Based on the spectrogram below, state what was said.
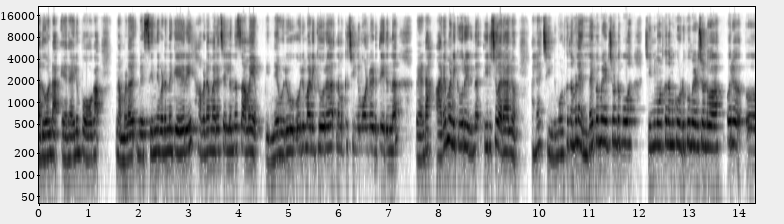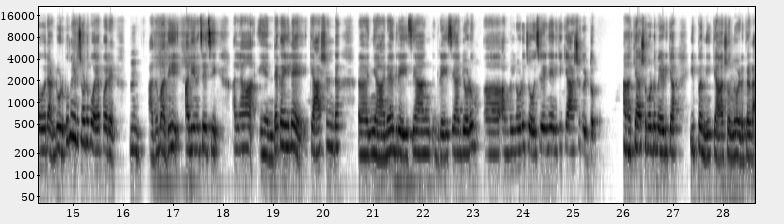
അതുകൊണ്ടാ ഏതായാലും പോകാം. നമ്മൾ ബസ്സിൽ നിന്ന് ഇവിടെ നിന്ന് കയറി അവിടം വരെ ചെല്ലുന്ന സമയം. പിന്നെ ഒരു ഒരു മണിക്കൂർ നമുക്ക് ചിന്നുമോളുടെ അടുത്ത് ഇരുന്ന് വേണ്ട അരമണിക്കൂർ ഇരുന്ന് തിരിച്ചു വരാമല്ലോ അല്ല ചിന്നുമോൾക്ക് നമ്മൾ എന്താ ഇപ്പം മേടിച്ചോണ്ട് പോവാ? ചിന്നുമോൾക്ക് നമുക്ക് ഉടുപ്പ് മേടിച്ചോണ്ട് പോവാ. ഒരു രണ്ട് ഉടുപ്പ് മേടിച്ചോണ്ട് പോയാൽ പോരെ. അത് മതി അലീന ചേച്ചി. അല്ല എന്റെ കയ്യിലെ ക്യാഷ് ഉണ്ട്. ഞാൻ ഗ്രേസി ഗ്രേസി ആന്റിയോടും അങ്കിളിനോടും ചോദിച്ചു കഴിഞ്ഞാൽ എനിക്ക് ക്യാഷ് കിട്ടും. ആ ക്യാഷ് കൊണ്ട് മേടിക്കാം. ഇപ്പൊ നീ ക്യാഷ് ഒന്നും എടുക്കണ്ട.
